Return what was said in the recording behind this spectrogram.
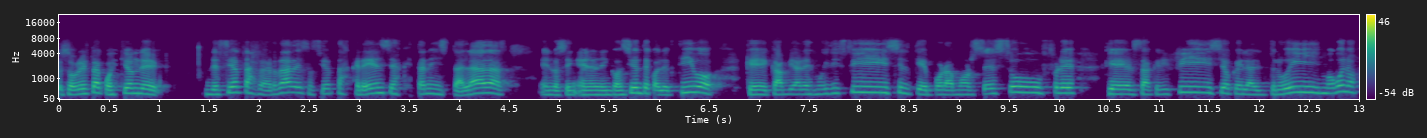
sobre esta cuestión de, ciertas verdades o ciertas creencias que están instaladas en, los, en, el inconsciente colectivo, que cambiar es muy difícil, que por amor se sufre, que el sacrificio, que el altruismo, bueno,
